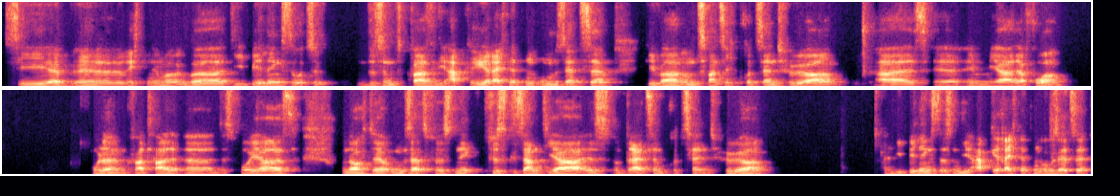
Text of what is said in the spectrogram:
Sie äh, richten immer über die Billings so zu, das sind quasi die abgerechneten Umsätze, die waren um 20 Prozent höher als äh, im Jahr davor oder im Quartal äh, des Vorjahres. Und auch der Umsatz fürs, fürs Gesamtjahr ist um 13 Prozent höher. Die Billings, das sind die abgerechneten Umsätze.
